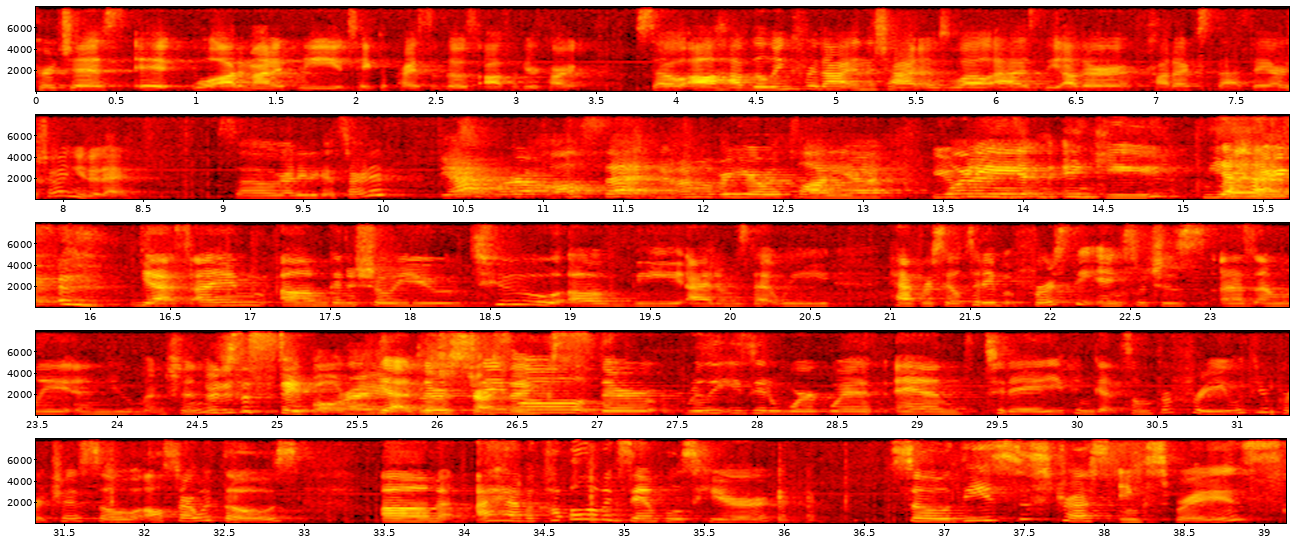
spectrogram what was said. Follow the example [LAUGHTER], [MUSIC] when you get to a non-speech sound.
purchase it will automatically take the price of those off of your cart. So I'll have the link for that in the chat as well as the other products that they are showing you today. So ready to get started? Yeah, we're all set. Now I'm over here with Claudia. Morning. been getting inky. Yes. right? [LAUGHS] [LAUGHS] Yes, I am um, going to show you two of the items that we have for sale today. But first, the inks, which is, as Emily and you mentioned. They're just a staple, right? yeah, The they're distress stable. inks. They're really easy to work with, and today you can get some for free with your purchase. So I'll start with those. Um, I have a couple of examples here. So these distress ink sprays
